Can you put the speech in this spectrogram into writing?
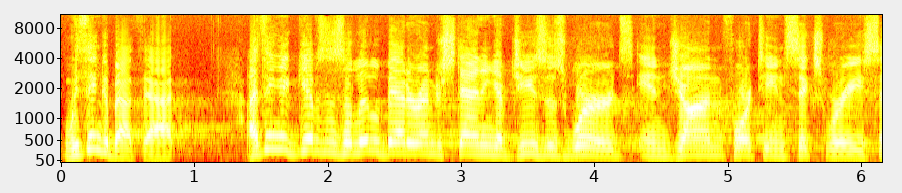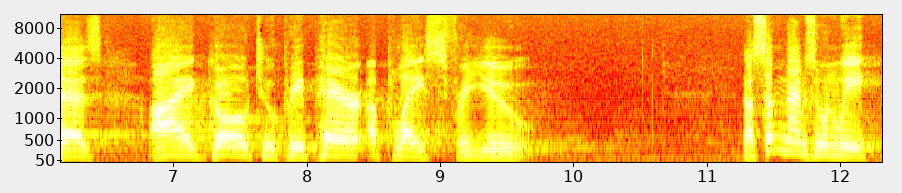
When we think about that, I think it gives us a little better understanding of Jesus' words in John 14, 6, where he says, I go to prepare a place for you. Now, sometimes when we,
